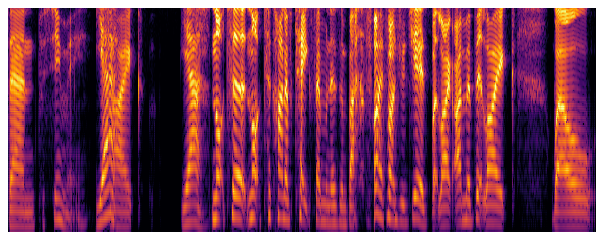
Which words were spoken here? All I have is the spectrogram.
then pursue me. Yeah. Like Yeah. not to not to kind of take feminism back 500 years but like i'm a bit like well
